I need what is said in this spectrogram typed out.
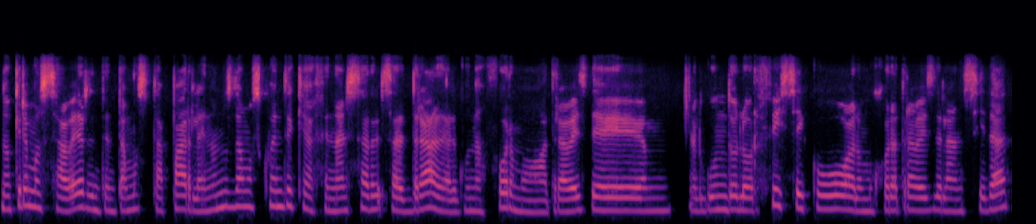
no queremos saber, intentamos taparla y no nos damos cuenta que al final saldrá de alguna forma, a través de mm, algún dolor físico, a lo mejor a través de la ansiedad,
